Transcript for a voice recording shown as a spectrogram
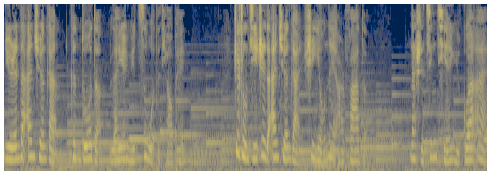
女人的安全感，更多的来源于自我的调配。这种极致的安全感是由内而发的，那是金钱与关爱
